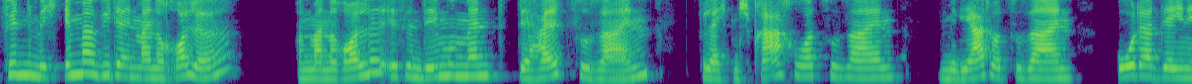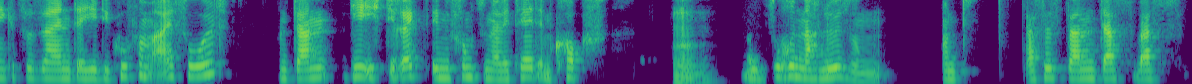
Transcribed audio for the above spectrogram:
finde mich immer wieder in meine Rolle. Und meine Rolle ist in dem Moment, der Halt zu sein, vielleicht ein Sprachrohr zu sein, Mediator zu sein oder derjenige zu sein, der hier die Kuh vom Eis holt. Und dann gehe ich direkt in die Funktionalität im Kopf mhm. und suche nach Lösungen. Und das ist dann das, was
